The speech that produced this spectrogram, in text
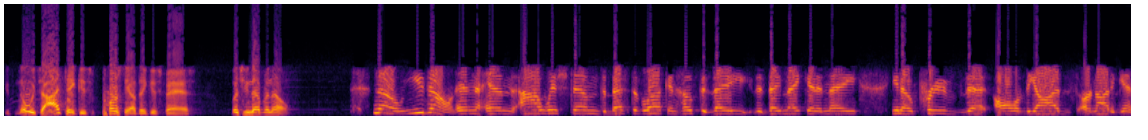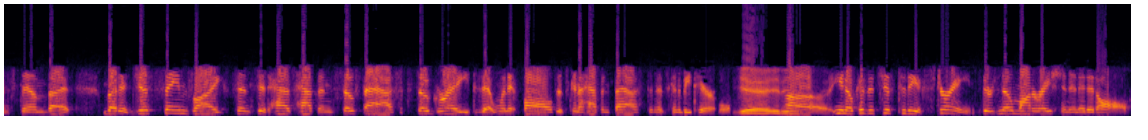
you know each. I think is personally, I think is fast, but you never know. No, you don't. And and I wish them the best of luck and hope that they that they make it and they, you know, prove that all of the odds are not against them, but but it just seems like since it has happened so fast, so great that when it falls it's going to happen fast and it's going to be terrible. Yeah, it is. Uh, you know, cuz it's just to the extreme. There's no moderation in it at all,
